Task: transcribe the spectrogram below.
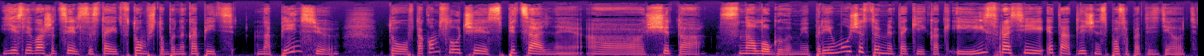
если ваша цель состоит в том, чтобы накопить на пенсию, то в таком случае специальные э, счета с налоговыми преимуществами, такие как ИИС в России, это отличный способ это сделать.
